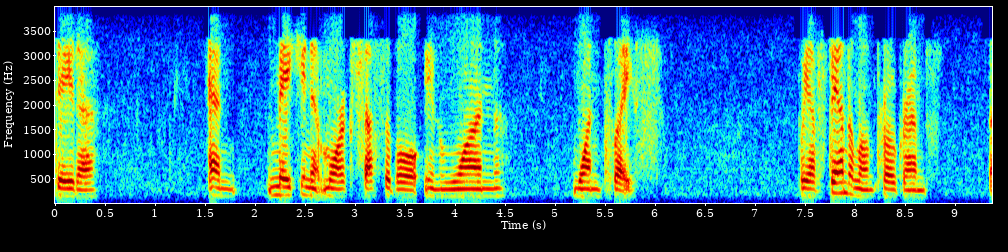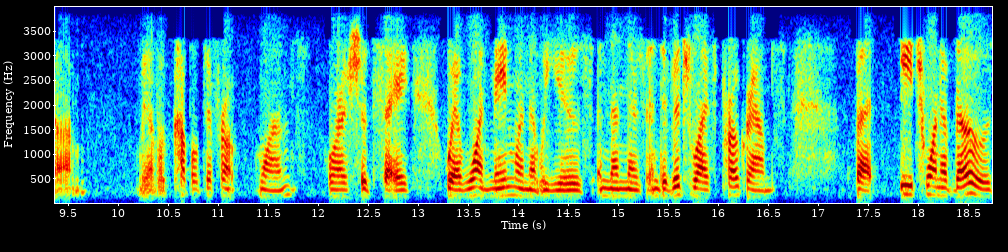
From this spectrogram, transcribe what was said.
data and making it more accessible in one, one place. We have standalone programs. Um, we have a couple different ones or I should say we have one main one that we use, and then there's individualized programs. But each one of those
